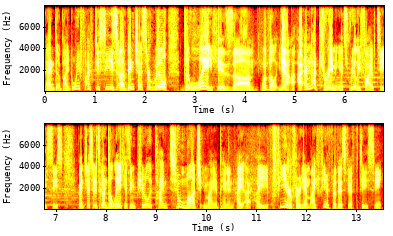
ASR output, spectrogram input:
And uh, by going 5 TCs, uh, Vinchester will delay his, um, well, the, yeah, I, am not dreaming, it's really 5 TCs. Vinchester is going to delay his Imperial time too much, in my opinion. I, I, I fear for him, I fear for this 5th TC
